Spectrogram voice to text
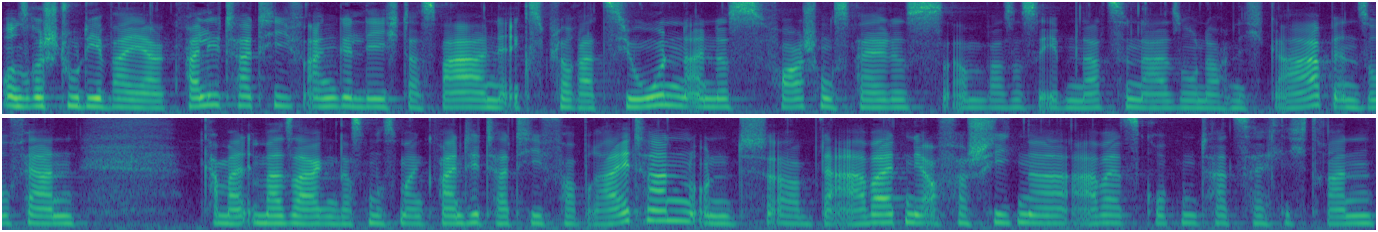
Unsere Studie war ja qualitativ angelegt. Das war eine Exploration eines Forschungsfeldes, ähm, was es eben national so noch nicht gab. Insofern kann man immer sagen, das muss man quantitativ verbreitern. Und äh, da arbeiten ja auch verschiedene Arbeitsgruppen tatsächlich dran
